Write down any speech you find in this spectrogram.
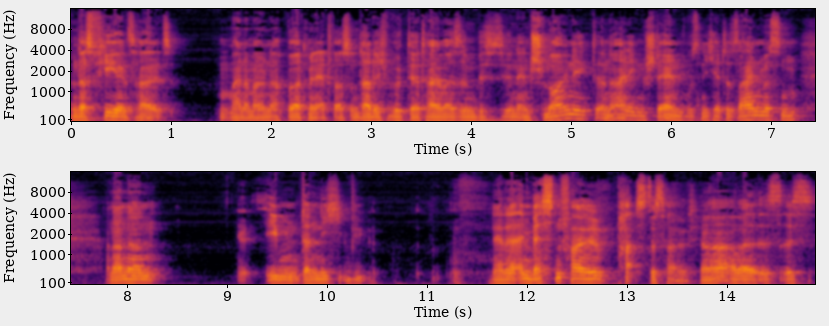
Und das fehlt halt meiner Meinung nach Birdman etwas. Und dadurch wirkt er teilweise ein bisschen entschleunigt an einigen Stellen, wo es nicht hätte sein müssen. An anderen eben dann nicht, wie, ja, im besten Fall passt es halt, ja, aber es ist,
